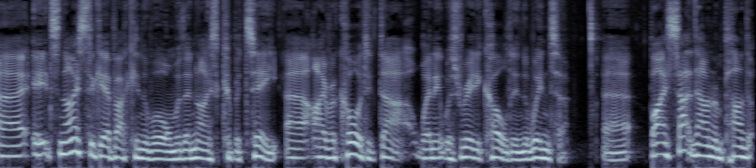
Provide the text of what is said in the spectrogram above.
Uh, it's nice to get back in the warm with a nice cup of tea. Uh, I recorded that when it was really cold in the winter. Uh, but I sat down and planned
